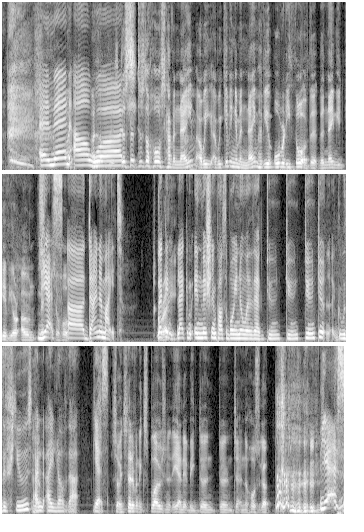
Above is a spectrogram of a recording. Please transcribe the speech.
and then I'll I watch. Does the, does the horse have a name? Are we are we giving him a name? Have you already thought of the, the name you'd give your own yes, horse? uh, dynamite. Like in, Great. like in Mission Impossible, you know when they're like doon doon doon doon like with the fuse. I I love that. Yes. so instead of an explosion at the end, it'd be dun dun, dun and the horse would go. Yes.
